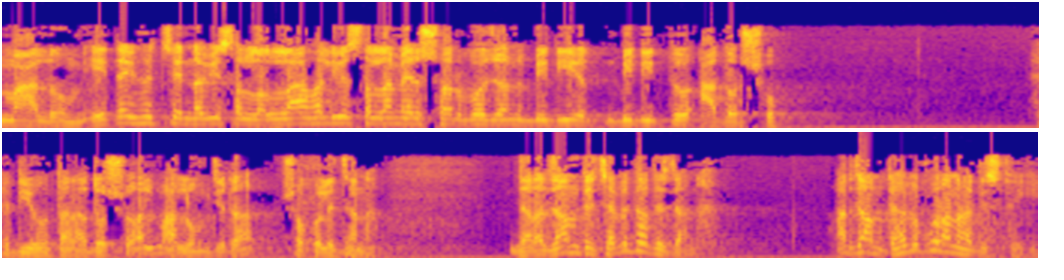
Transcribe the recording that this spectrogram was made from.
মালুম, এটাই হচ্ছে নবী সাল্লামের সর্বজন বিদিত আদর্শ। হাদিয়াহ তার আদর্শ, আল মালুম যেটা সকলে জানা। যারা জানতে চাবে তাদের জানা। আর জানতে হবে কোরআন হাদিস থেকে।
